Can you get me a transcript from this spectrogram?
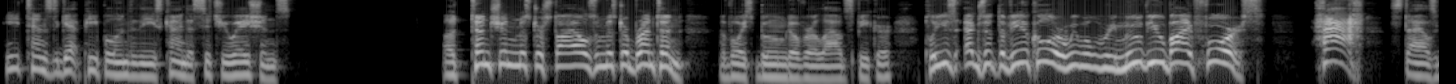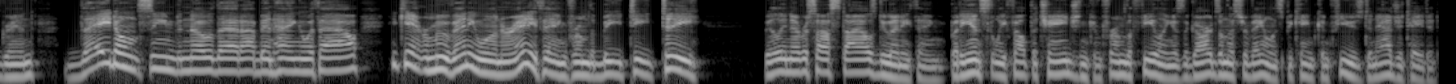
He tends to get people into these kind of situations. Attention, Mr. Stiles and Mr. Brenton, a voice boomed over a loudspeaker. Please exit the vehicle or we will remove you by force. Ha! Stiles grinned. They don't seem to know that I've been hanging with Al. You can't remove anyone or anything from the BTT. Billy never saw Stiles do anything, but he instantly felt the change and confirmed the feeling as the guards on the surveillance became confused and agitated.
